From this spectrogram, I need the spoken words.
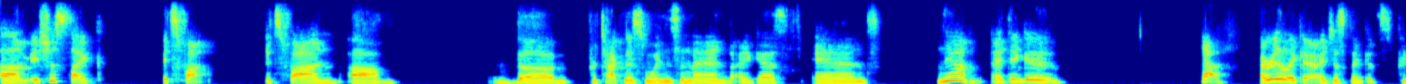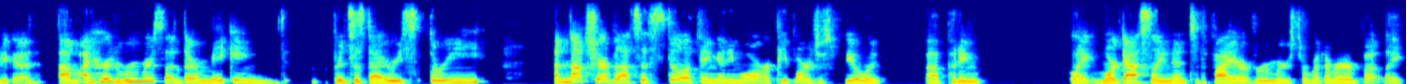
Um, it's just like it's fun. It's fun. Um, the protagonist wins in the end, I guess, and yeah, I think it. Yeah, I really like it. I just think it's pretty good. Um, I heard rumors that they're making Princess Diaries 3. I'm not sure if that's a, still a thing anymore or people are just feeling uh putting like more gasoline into the fire of rumors or whatever, but like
